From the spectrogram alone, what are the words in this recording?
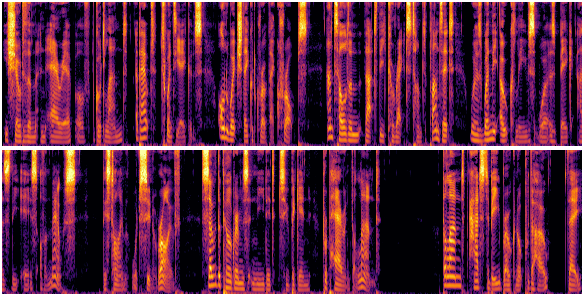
He showed them an area of good land, about 20 acres, on which they could grow their crops, and told them that the correct time to plant it was when the oak leaves were as big as the ears of a mouse. This time would soon arrive so the pilgrims needed to begin preparing the land. The land had to be broken up with a hoe, they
